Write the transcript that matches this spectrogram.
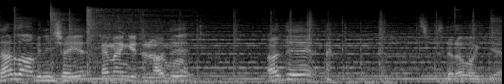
nerede abinin çayı? Hemen getiriyorum Hadi. Hadi. Tiplere bak ya.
